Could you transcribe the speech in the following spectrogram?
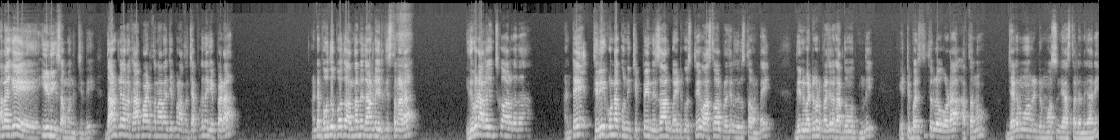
అలాగే ఈడీకి సంబంధించింది. దాంట్లో ఏమైనా కాపాడుతున్నారని చెప్పి అతను చెప్పకనే చెప్పాడా? అంటే పోతూ పోతూ అందరినీ దాంట్లో ఇరికిస్తున్నాడా? ఇది కూడా ఆలోచించుకోవాలి కదా. అంటే తెలియకుండా కొన్ని చెప్పే నిజాలు బయటకు వస్తే వాస్తవాలు ప్రజలు తెలుస్తూ ఉంటాయి. దీన్ని బట్టి కూడా ప్రజలకు అర్థమవుతుంది. ఎట్టి పరిస్థితుల్లో కూడా అతను జగన్మోహన్ రెడ్డిని మోసం చేస్తాడని కానీ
